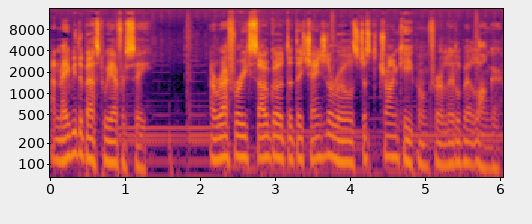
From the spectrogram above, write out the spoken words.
and maybe the best we ever see. A referee so good that they changed the rules just to try and keep him for a little bit longer.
